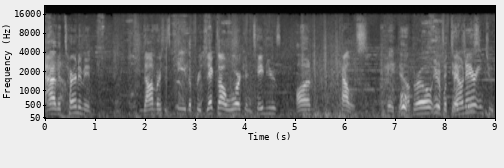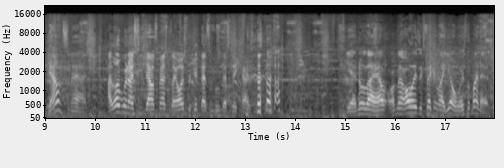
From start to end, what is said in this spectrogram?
out of the tournament. Dom versus Ki. The projectile war continues on Kalos. Okay, down throw beautiful down air into down smash. I love when I see down smash because I always forget that's a move that Snake has. in this game. Yeah, no lie. I, I'm always expecting like, yo, where's the mine at?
